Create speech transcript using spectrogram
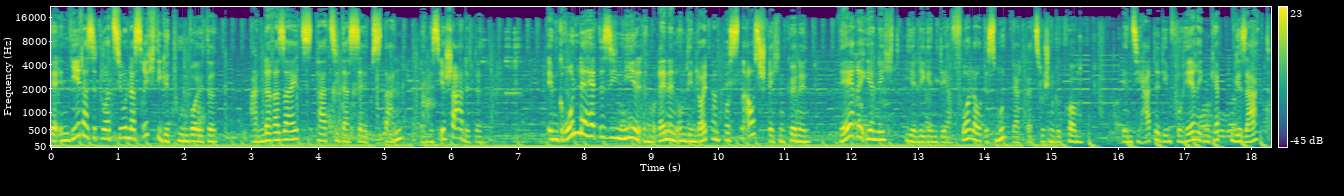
der in jeder Situation das Richtige tun wollte. Andererseits tat sie das selbst dann, wenn es ihr schadete. Im Grunde hätte sie Neil im Rennen um den Leutnantposten ausstechen können, wäre ihr nicht ihr legendär vorlautes Mundwerk dazwischen gekommen. Denn sie hatte dem vorherigen Captain gesagt,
